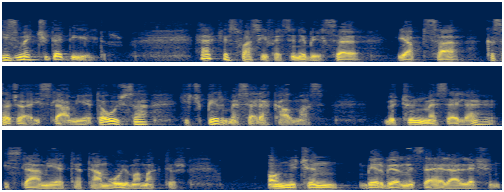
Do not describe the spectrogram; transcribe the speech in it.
Hizmetçi de değildir. Herkes vazifesini bilse, yapsa, kısaca İslamiyet'e uysa hiçbir mesele kalmaz. Bütün mesele İslamiyet'e tam uymamaktır. Onun için birbirinizle helalleşin.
